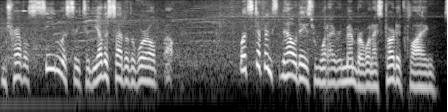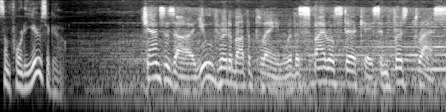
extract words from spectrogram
and travel seamlessly to the other side of the world. Well, what's different nowadays from what I remember when I started flying some 40 years ago? Chances are you've heard about the plane with the spiral staircase in first class.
